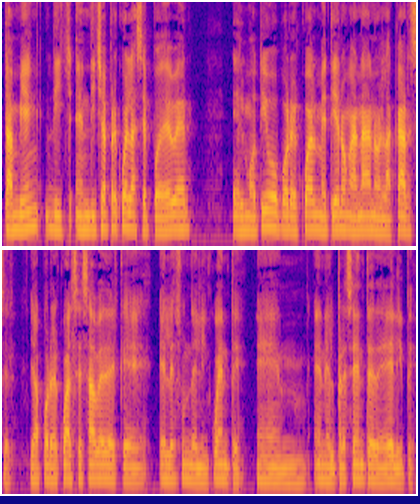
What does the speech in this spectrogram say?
También en dicha precuela se puede ver el motivo por el cual metieron a Nano en la cárcel, ya por el cual se sabe de que él es un delincuente en, en el presente de élite.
